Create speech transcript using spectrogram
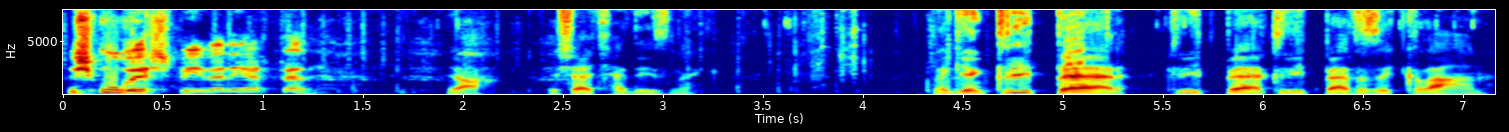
És USP-vel érted? Ja, és egy hediznek. Meg ilyen Clipper, Clipper, Clipper, ez egy klán.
